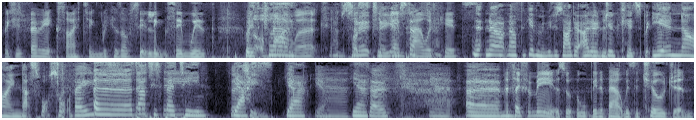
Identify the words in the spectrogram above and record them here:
Which is very exciting because obviously it links in with, With a lot Claire. of my work and Absolutely, positively yes. Now- kids. N- No, now forgive me because I don't I don't do kids, but year nine. That's what sort of age? Uh, that is 13. 13. Yes. Yeah. Yeah. Yeah. So, Yeah. um, And so for me, it was all been about with the children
